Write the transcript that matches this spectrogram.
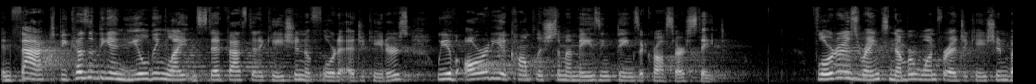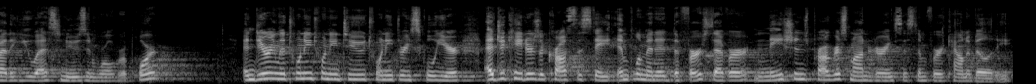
In fact, because of the unyielding light and steadfast dedication of Florida educators, we have already accomplished some amazing things across our state. Florida is ranked number one for education by the U.S. News and World Report. And during the 2022 23 school year, educators across the state implemented the first ever Nation's Progress Monitoring System for Accountability.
